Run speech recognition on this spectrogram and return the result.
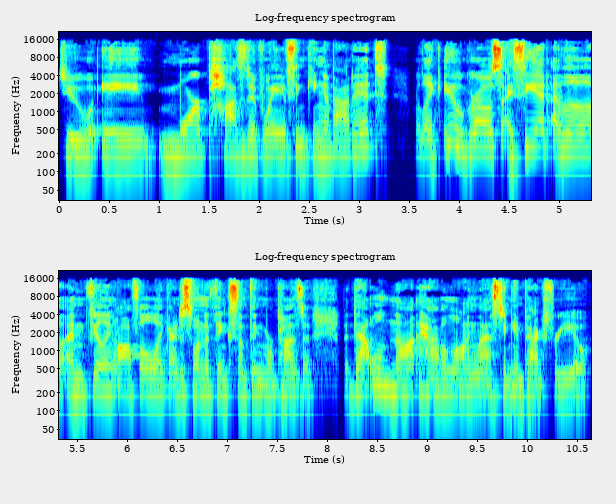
to a more positive way of thinking about it. We're like, ew, gross. I see it. I'm feeling awful. Like, I just want to think something more positive. But that will not have a long lasting impact for you.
